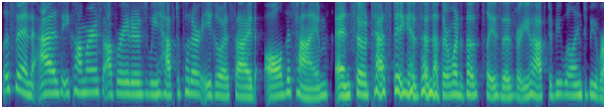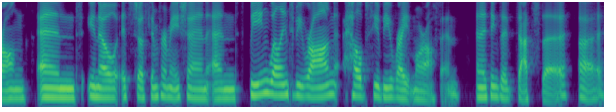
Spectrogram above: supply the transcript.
Listen, as e commerce operators, we have to put our ego aside all the time. And so testing is another one of those places where you have to be willing to be wrong. And, you know, it's just information. And being willing to be wrong helps you be right more often. And I think that that's the uh,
